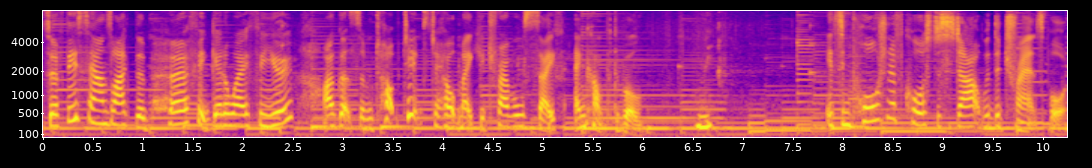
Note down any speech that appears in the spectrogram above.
So if this sounds like the perfect getaway for you, I've got some top tips to help make your travels safe and comfortable. It's important, of course, to start with the transport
